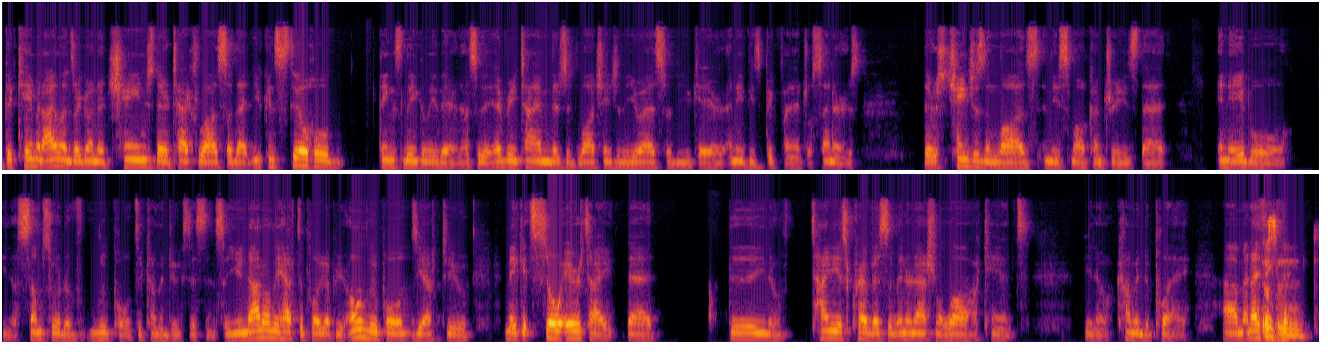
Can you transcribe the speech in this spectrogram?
the Cayman Islands are going to change their tax laws so that you can still hold things legally there. That's so that every time there's a law change in the US or the UK or any of these big financial centers, there's changes in laws in these small countries that enable you know some sort of loophole to come into existence. So you not only have to plug up your own loopholes, you have to make it so airtight that the you know tiniest crevice of international law can't you know come into play. Um, and I think that,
